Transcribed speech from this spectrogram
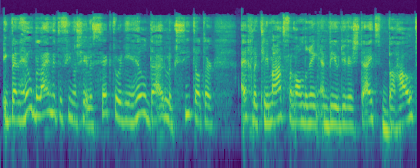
ik ben heel blij met de financiële sector, die heel duidelijk ziet dat er eigenlijk klimaatverandering en biodiversiteitsbehoud,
